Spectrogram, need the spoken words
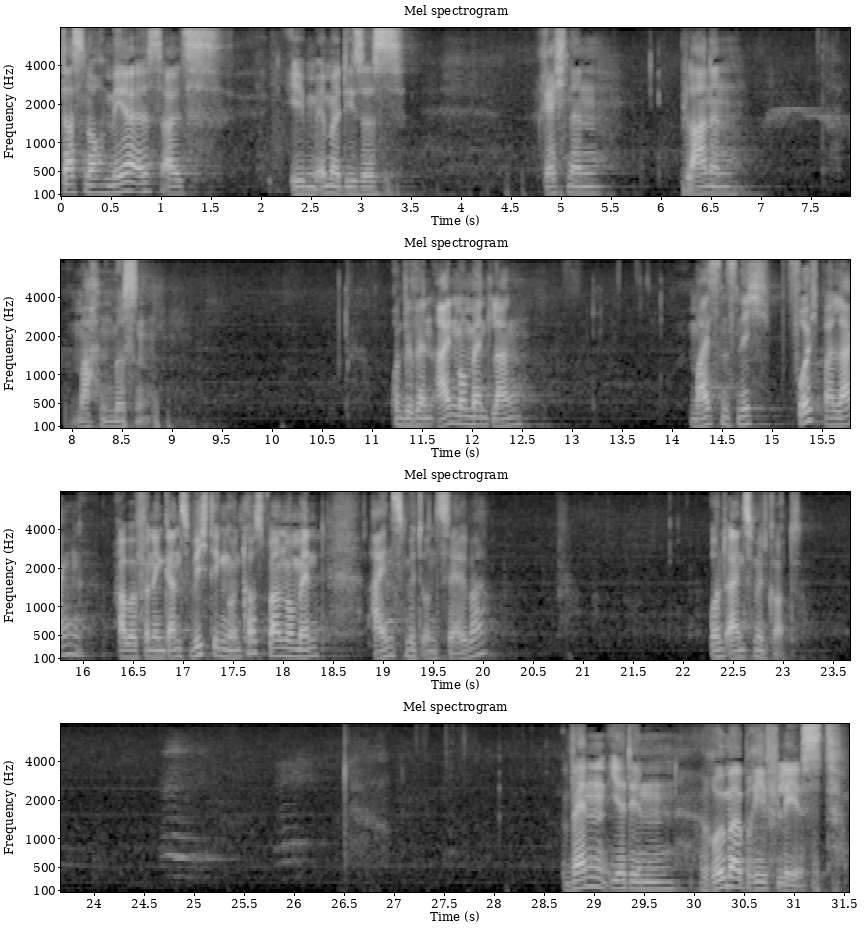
dass noch mehr ist als eben immer dieses Rechnen, Planen, machen müssen. Und wir werden einen Moment lang, meistens nicht furchtbar lang, aber für einen ganz wichtigen und kostbaren Moment, eins mit uns selber und eins mit Gott. Wenn ihr den Römerbrief lest,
